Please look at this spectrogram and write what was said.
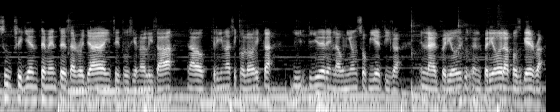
subsiguientemente desarrollada e institucionalizada en la doctrina psicológica líder en la Unión Soviética en, el periodo, en el periodo de la posguerra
